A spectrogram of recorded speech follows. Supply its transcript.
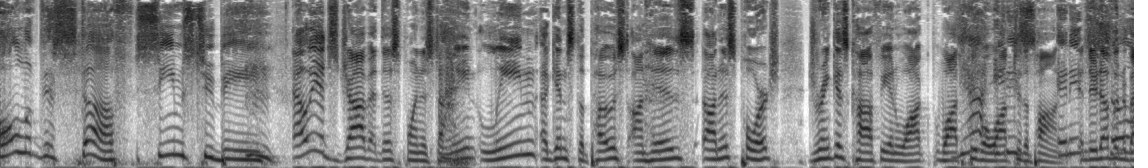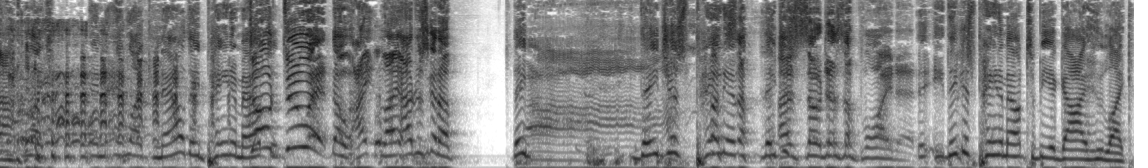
all of this stuff seems to be. Elliot's job at this point is to lean lean against the post on his on his porch, drink his coffee, and walk watch Yeah, people walk it to is- the pond and, it's do nothing so, about it. Like, and, and like now they paint him out. Don't do it. No, I like. I'm just gonna. They ah. they just paint him. They I'm just so disappointed. they just paint him out to be a guy who like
